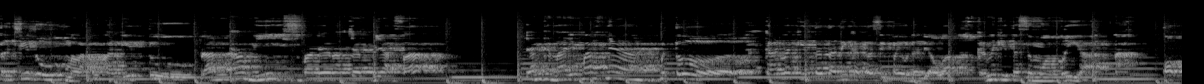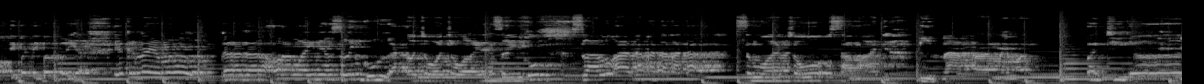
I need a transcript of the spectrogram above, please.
terciduk melakukan itu. Dan kami sebagai rakyat biasa yang kena imbasnya. Betul. Karena kita tadi kata si Pai udah di awal, karena kita semua pria. Nah, kok tiba-tiba pria? Ya karena emang gara-gara orang lain yang selingkuh atau cowok-cowok lain yang selingkuh, selalu ada kata-kata semua cowok sama aja. Binatang memang. Bajingan,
